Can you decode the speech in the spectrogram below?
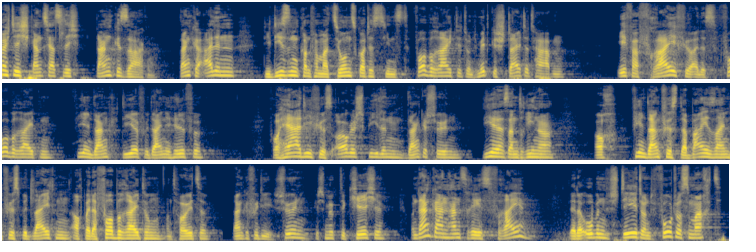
Möchte ich ganz herzlich Danke sagen. Danke allen, die diesen Konfirmationsgottesdienst vorbereitet und mitgestaltet haben. Eva Frei für alles Vorbereiten. Vielen Dank dir für deine Hilfe. Frau Herdi fürs Orgelspielen. Dankeschön. Dir, Sandrina, auch vielen Dank fürs Dabeisein, fürs Begleiten, auch bei der Vorbereitung und heute. Danke für die schön geschmückte Kirche. Und danke an Hans Rees Frei, der da oben steht und Fotos macht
